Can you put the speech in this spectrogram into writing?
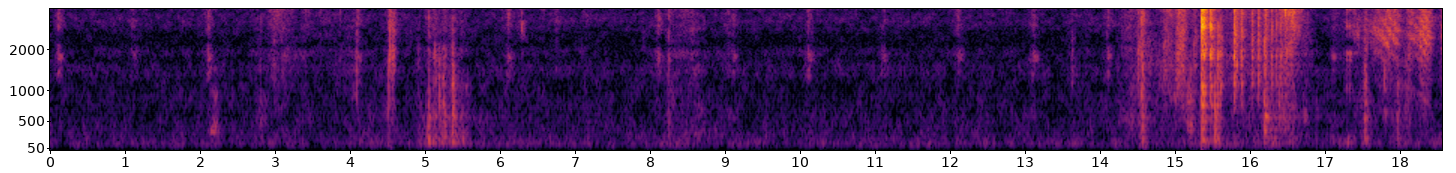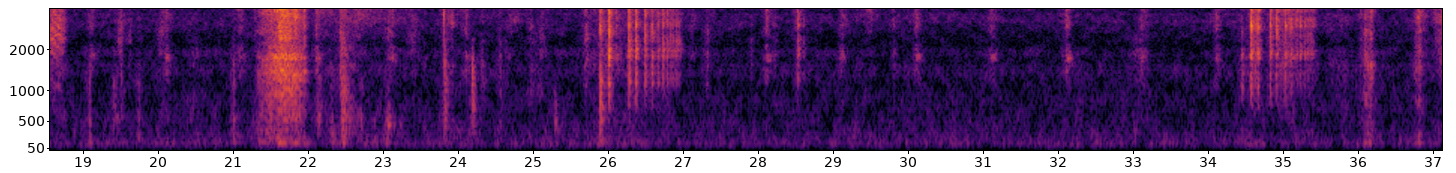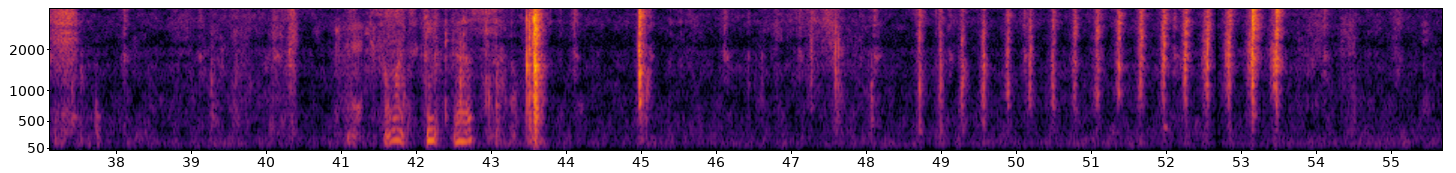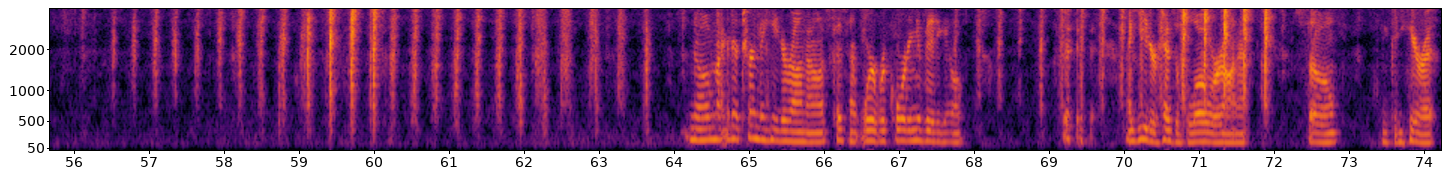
Okay, so let's ink this. No, I'm going to turn the heater on now. It's because we're recording a video. My heater has a blower on it, so you can hear it.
